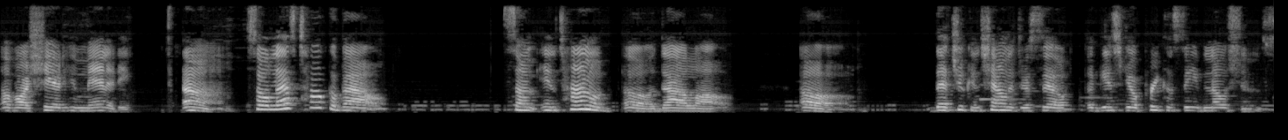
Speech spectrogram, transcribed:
of our shared humanity. Um, so let's talk about some internal uh, dialogue uh, that you can challenge yourself against your preconceived notions.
